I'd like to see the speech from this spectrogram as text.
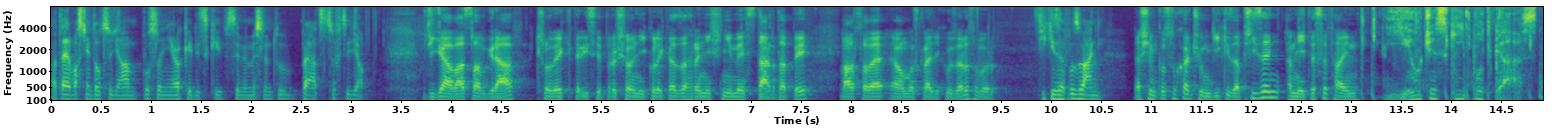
A to je vlastně to, co dělám poslední roky, vždycky si vymyslím tu práci, co chci dělat. Říká Václav Graf, člověk, který si prošel několika zahraničními startupy. Václave, já vám moc krát děkuji za rozhovor. Díky za pozvání. Našim posluchačům díky za přízeň a mějte se fajn. Jeho český podcast.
